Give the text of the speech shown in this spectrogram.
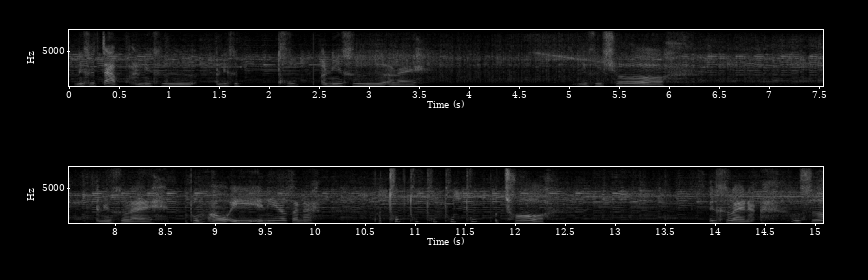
อันนี้คือจับอันนี้คือ อันนี้คือทุบอันนี้คืออะไรอันนี้คือช่ออันนี้คืออะไร ผมเอาไอ้ไอ้นี้แล้วกันนะพอทุบทุบทุบทุบทุบช่อนี่คืออะไรเนี่ยโอเสื้อ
